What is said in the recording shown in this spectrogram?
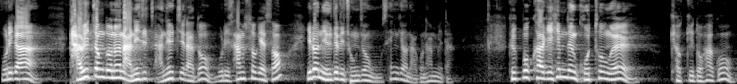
우리가 다윗 정도는 아닐, 아닐지라도 우리 삶 속에서 이런 일들이 종종 생겨나곤 합니다. 극복하기 힘든 고통을 겪기도 하고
